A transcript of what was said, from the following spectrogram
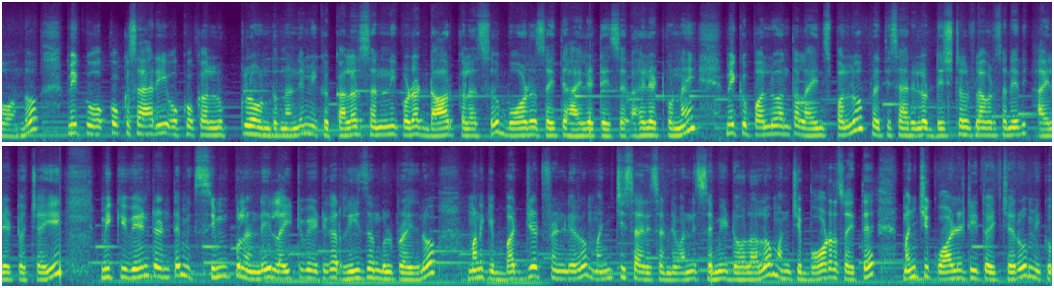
బాగుందో. మీకు ఒక్కొక్క సారీ ఒక్కొక్క లుక్లో ఉంటుందండి. మీకు కలర్స్ అన్నీ కూడా డార్క్ కలర్స్ బోర్డర్స్ అయితే హైలైట్ వేసారు హైలైట్ ఉన్నాయి. మీకు పళ్ళు అంతా లైన్స్ పళ్ళు ప్రతి సారీలో డిజిటల్ ఫ్లవర్స్ అనేది హైలైట్ వచ్చాయి. మీకు ఇవేంటంటే మీకు సింపుల్ అండి లైట్ వెయిట్గా రీజనబుల్ ప్రైస్లో మనకి బడ్జెట్ ఫ్రెండ్లీలో మంచి శారీస్ అండి ఇవన్నీ సెమీ డోలాలో. మంచి బోర్డర్స్ అయితే మంచి క్వాలిటీతో ఇచ్చారు. మీకు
